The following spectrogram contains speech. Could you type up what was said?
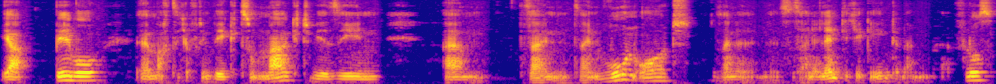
ja, Bilbo äh, macht sich auf den Weg zum Markt. Wir sehen ähm, sein, seinen Wohnort. Seine, es ist eine ländliche Gegend an einem äh, Fluss.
